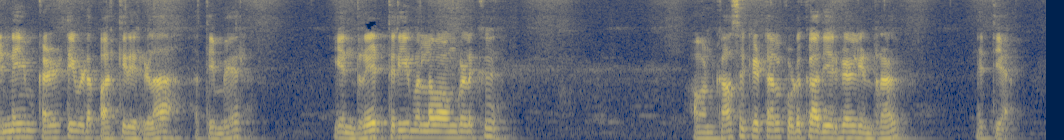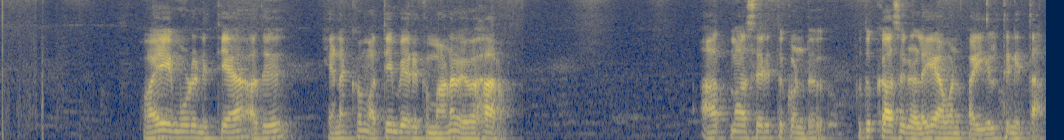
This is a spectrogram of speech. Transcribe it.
என்னையும் கழட்டி விட பார்க்கிறீர்களா அத்திம்பேர்? என் ரேட் தெரியுமல்லவா உங்களுக்கு? அவன் காசு கேட்டால் கொடுக்காதீர்கள் என்றாள் நித்யா. வாயை மூடு நித்யா அது எனக்கும் அத்திம்பேருக்குமான விவகாரம். ஆத்மா சிரித்துக்கொண்டு புதுக்காசுகளை அவன் பையில் திணித்தான்.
